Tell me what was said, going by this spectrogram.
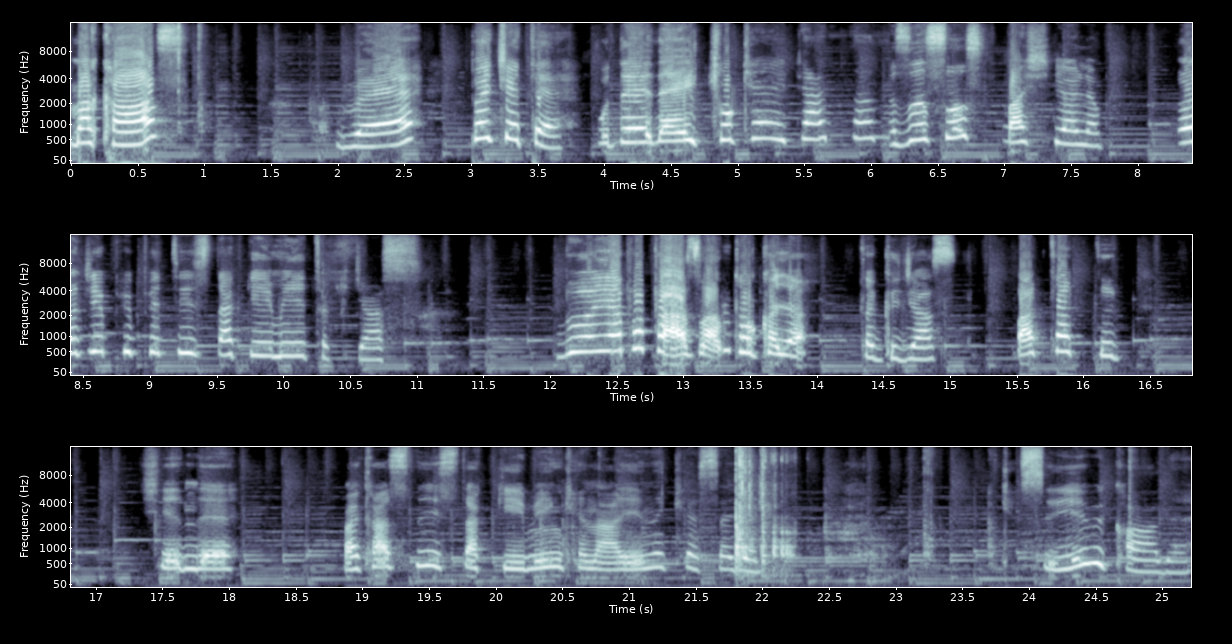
Makas. Ve peçete. Bu deney çok heyecanlı. Hazırsınız başlayalım. Önce pipeti ıslak yemeği takacağız. Böyle yapıp ağzına tokayı takacağız. Bak taktık. Şimdi makaslı ıslak yemeğin kenarını keselim. Keseyim mi kare?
